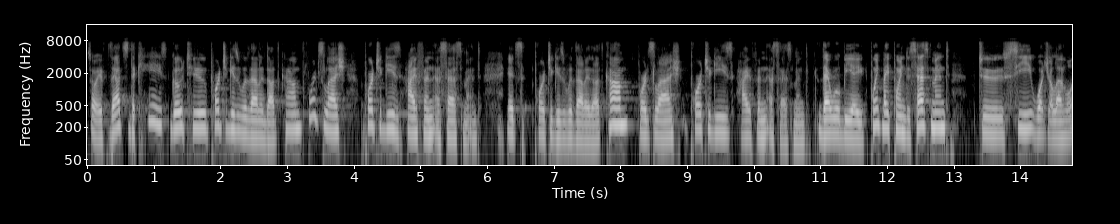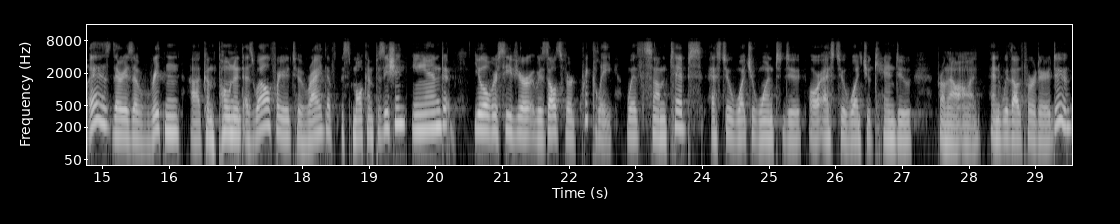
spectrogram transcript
So, if that's the case, go to PortugueseWithAli.com forward slash Portuguese hyphen assessment. It's PortugueseWithAli.com forward slash Portuguese hyphen assessment. There will be a point by point assessment to see what your level is, there is a written uh, component as well for you to write a, small composition, and you will receive your results very quickly with some tips as to what you want to do or as to what you can do from now on. And without further ado,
